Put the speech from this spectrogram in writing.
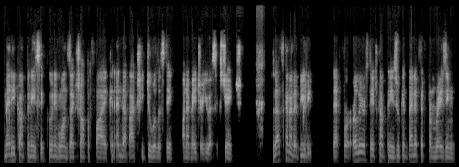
Many companies, including ones like Shopify, can end up actually dual listing on a major US exchange. So that's kind of the beauty that for earlier stage companies who can benefit from raising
